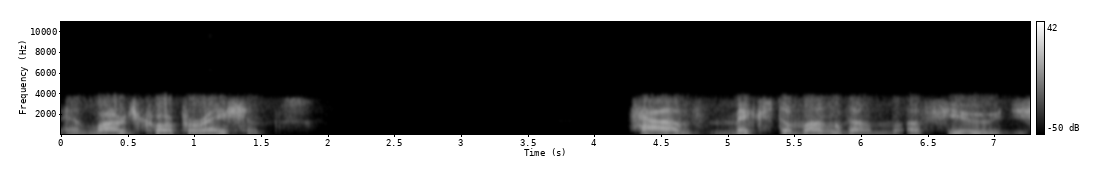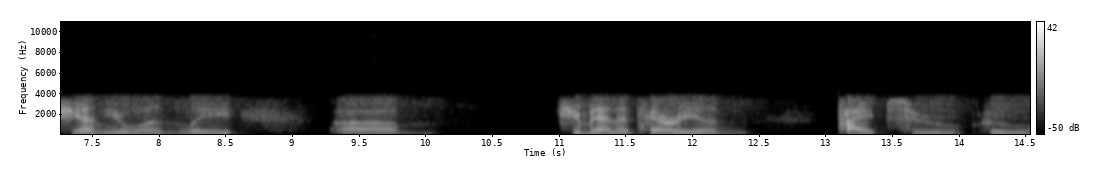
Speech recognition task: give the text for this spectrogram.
and large corporations have mixed among them a few genuinely um, humanitarian types who who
